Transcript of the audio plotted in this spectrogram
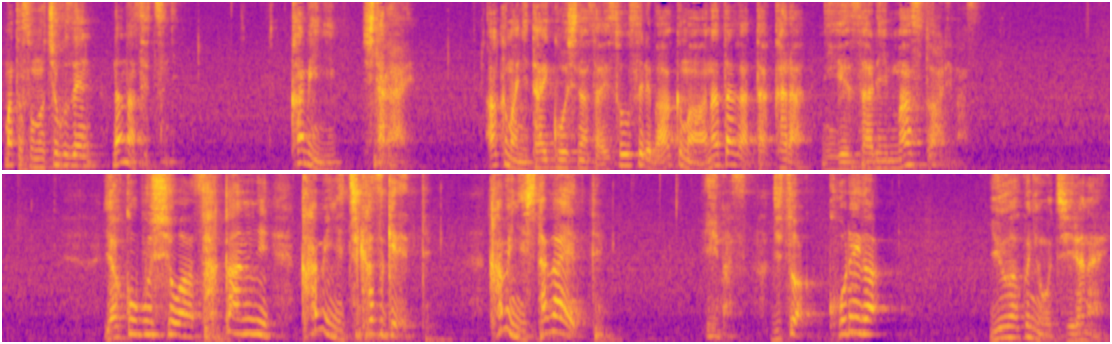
またその直前7節に「神に従い悪魔に対抗しなさい。そうすれば悪魔はあなた方から逃げ去ります」とあります。ヤコブ書は盛んに神に近づけって神に従えって言います。実はこれが誘惑に陥らない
